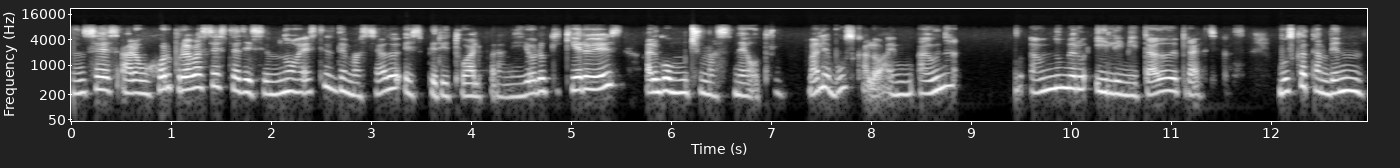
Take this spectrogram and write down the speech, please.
Entonces, a lo mejor pruebas esta y dices, no, este es demasiado espiritual para mí. Yo lo que quiero es algo mucho más neutro, ¿vale? Búscalo. Hay, hay, una, hay un número ilimitado de prácticas. Busca también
